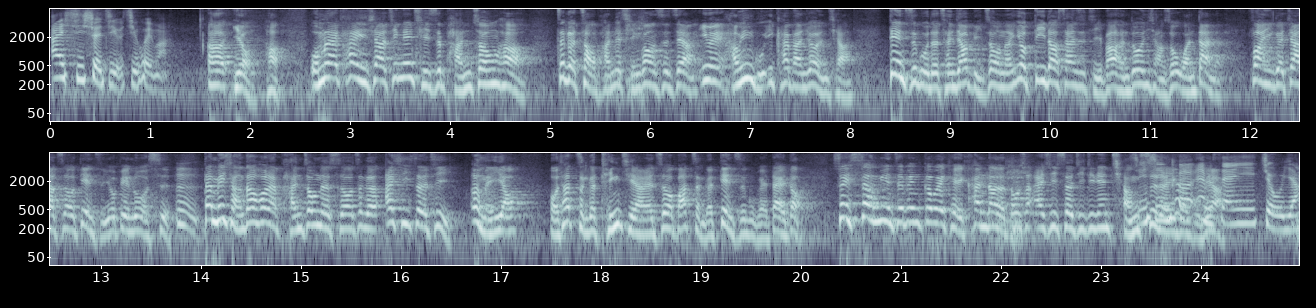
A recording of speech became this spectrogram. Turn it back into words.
IC 设计有机会吗？啊、呃，有。好，我们来看一下今天其实盘中哈，这个早盘的情况是这样，因为航运股一开盘就很强，电子股的成交比重呢又低到三十几趴，很多人想说完蛋了，放一个假之后电子又变弱势，嗯，但没想到后来盘中的时候，这个 IC 设计二枚腰哦，它整个挺起来了之后，把整个电子股给带动。所以上面这边各位可以看到的都是 IC 设计今天强势的一个股票。M 三一、九阳、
